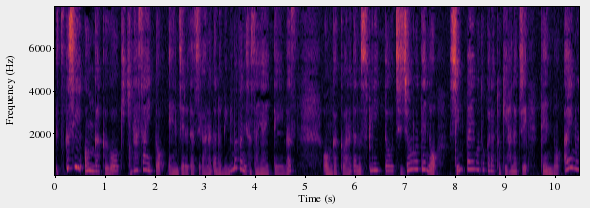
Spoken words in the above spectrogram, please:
美しい音楽を聴きなさいとエンジェルたちがあなたの耳元にささやいています。音楽はあなたのスピリットを地上での心配事から解き放ち天の愛の思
